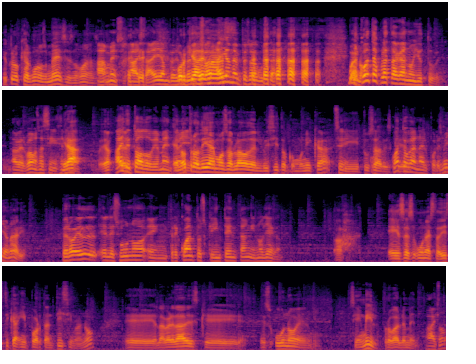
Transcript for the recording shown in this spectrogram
yo creo que algunos meses nomás. Ah, ¿no? meses. Ahí está, ahí me, Porque me empezó, además- ahí ya me empezó a gustar. Bueno. ¿Y cuánta plata gana un youtuber? A ver, vamos así en general. Mira, eh, hay de eh, todo, obviamente. El ahí. otro día hemos hablado del Luisito Comunica Sí. y tú sabes ¿Cuánto que gana él por es ejemplo? millonario. Pero él, él es uno entre cuantos que intentan y no llegan. Ah, esa es una estadística importantísima, ¿no? Eh, la verdad es que es uno en 100 mil probablemente. Ahí está.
